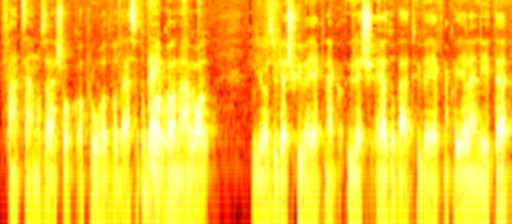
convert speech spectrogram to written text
fácánozások, apró vadvadászatok De jó alkalmával, ugye az üres hüvelyeknek, üres eldobált hüvelyeknek a jelenléte,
